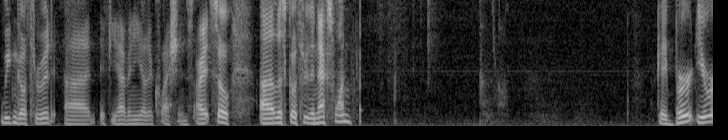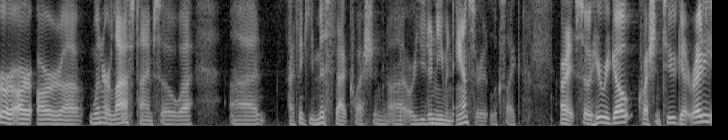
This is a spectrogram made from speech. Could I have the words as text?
we can go through it if you have any other questions all right so let's go through the next one okay Bert you were our, our winner last time so I think you missed that question uh, or you didn't even answer it, looks like. All right, so here we go. Question two, get ready.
